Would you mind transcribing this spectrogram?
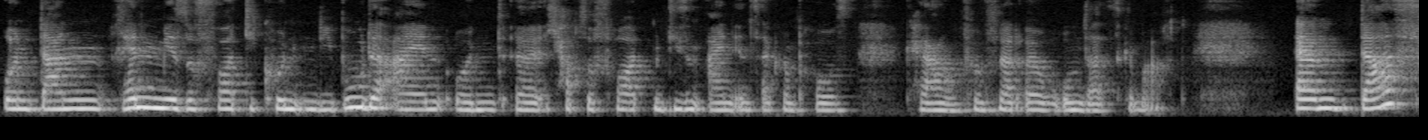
und dann rennen mir sofort die Kunden die Bude ein und äh, ich habe sofort mit diesem einen Instagram-Post, keine Ahnung, 500 Euro Umsatz gemacht. Ähm, das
